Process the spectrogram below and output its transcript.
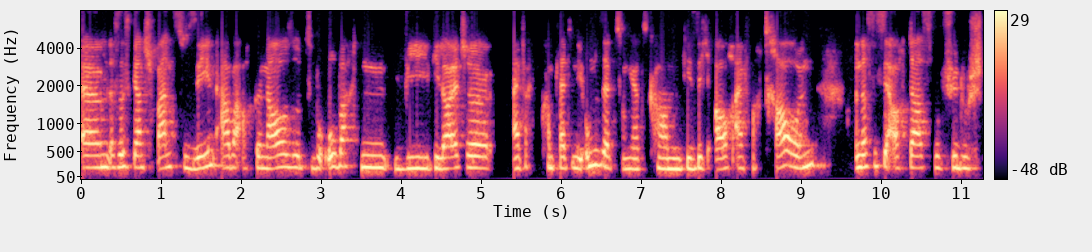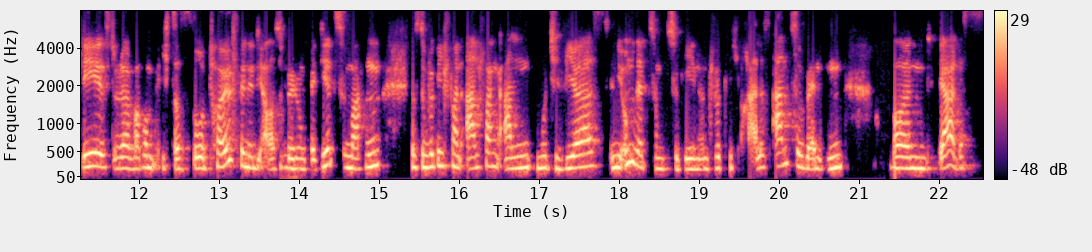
Ähm, das ist ganz spannend zu sehen, aber auch genauso zu beobachten, wie die Leute einfach komplett in die Umsetzung jetzt kommen, die sich auch einfach trauen und das ist ja auch das, wofür du stehst oder warum ich das so toll finde, die Ausbildung bei dir zu machen, dass du wirklich von Anfang an motivierst, in die Umsetzung zu gehen und wirklich auch alles anzuwenden. Und ja, das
